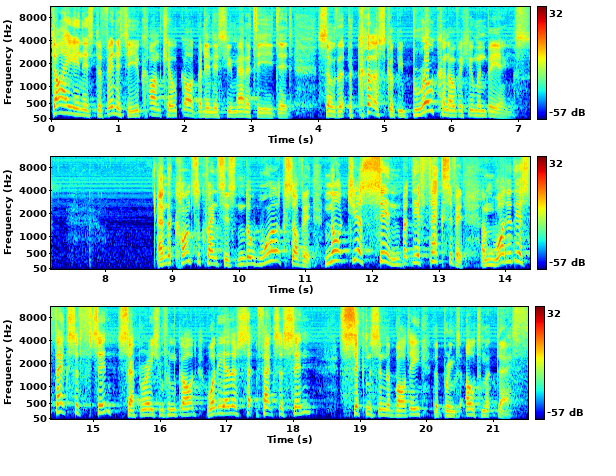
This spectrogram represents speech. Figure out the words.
die in his divinity. You can't kill God, but in his humanity, he did, so that the curse could be broken over human beings. And the consequences and the works of it, not just sin, but the effects of it. And what are the effects of sin? Separation from God. What are the other effects of sin? Sickness in the body that brings ultimate death.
